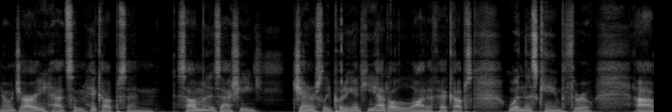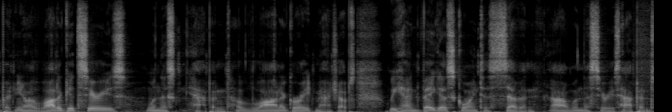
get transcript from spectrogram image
you know, Jarry had some hiccups, and some is actually generously putting it, he had a lot of hiccups when this came through. Uh, but, you know, a lot of good series when this happened. A lot of great matchups. We had Vegas going to seven uh, when this series happened.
